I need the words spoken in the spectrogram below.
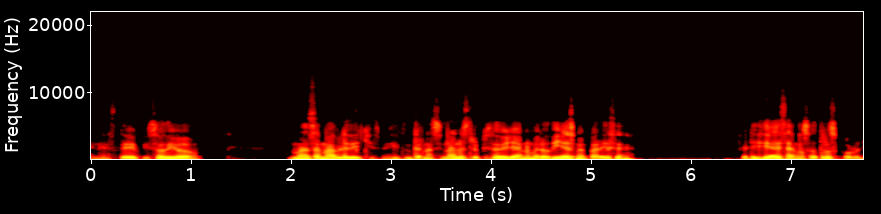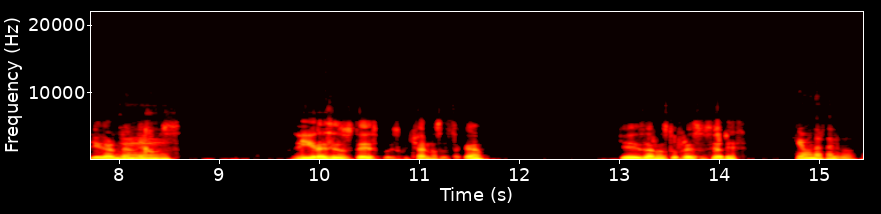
en este episodio más amable de Chismecito Internacional, nuestro episodio ya número 10, me parece. Felicidades a nosotros por llegar tan lejos. Y gracias a ustedes por escucharnos hasta acá. ¿Quieres darnos tus redes sociales? Quiero mandar saludos.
